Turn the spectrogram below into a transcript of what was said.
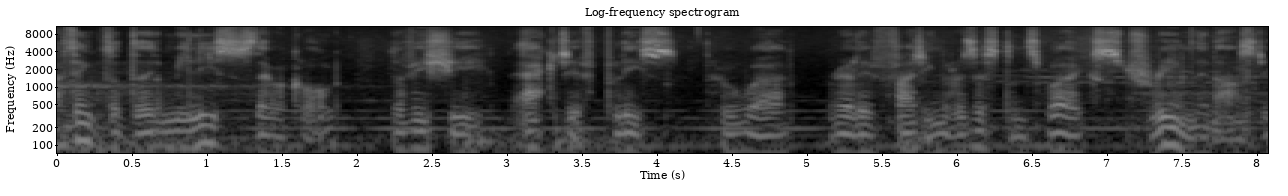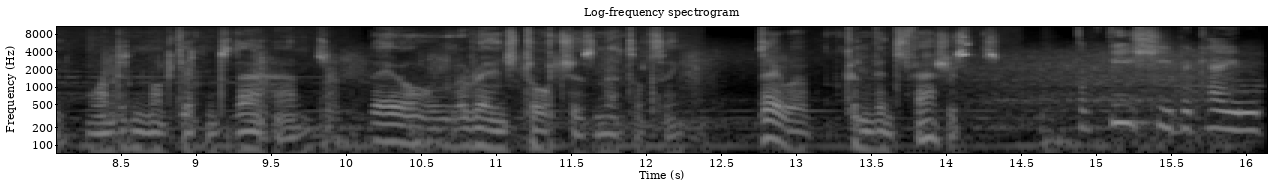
I think that the milices, they were called, the Vichy active police, who were really fighting the resistance were extremely nasty. One didn't want to get into their hands. They all arranged tortures and that sort of thing. They were convinced fascists. The Vichy became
